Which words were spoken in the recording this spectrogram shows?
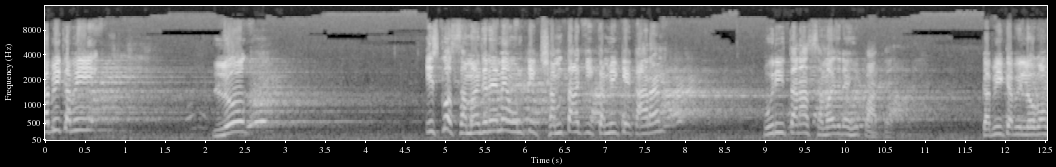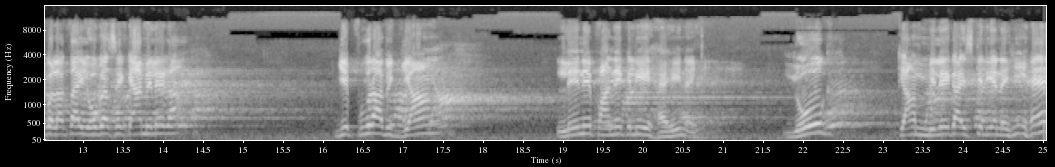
कभी कभी लोग इसको समझने में उनकी क्षमता की कमी के कारण पूरी तरह समझ नहीं पाते। कभी कभी लोगों को लगता है योगा से क्या मिलेगा? ये पूरा विज्ञान लेने पाने के लिए है ही नहीं। योग क्या मिलेगा इसके लिए नहीं है?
